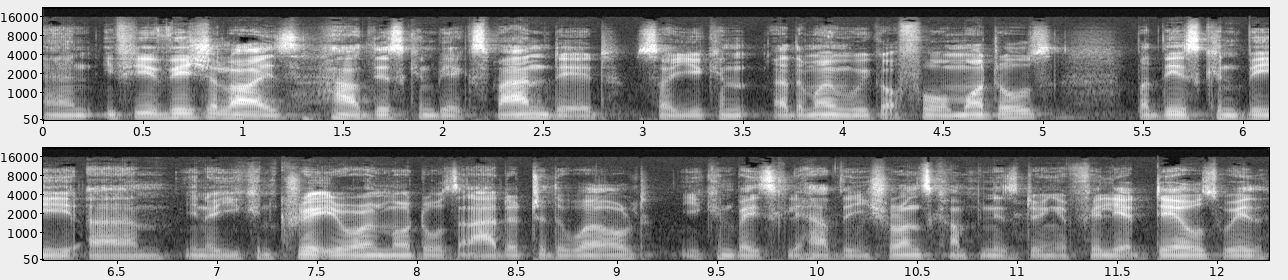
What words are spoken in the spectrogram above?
And if you visualize how this can be expanded, so you can, at the moment we've got four models, but these can be, um, you know, you can create your own models and add it to the world. You can basically have the insurance companies doing affiliate deals with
